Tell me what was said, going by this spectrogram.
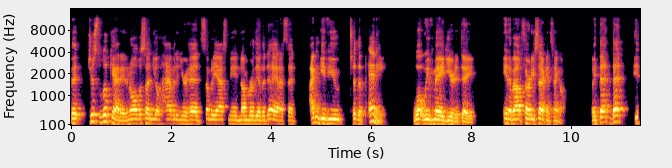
that just look at it and all of a sudden you'll have it in your head. Somebody asked me a number the other day and I said, I can give you to the penny what we've made year to date in about 30 seconds. Hang on. Like that, that is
